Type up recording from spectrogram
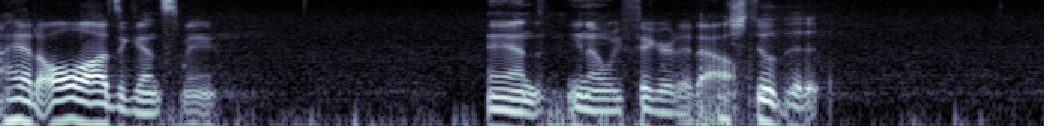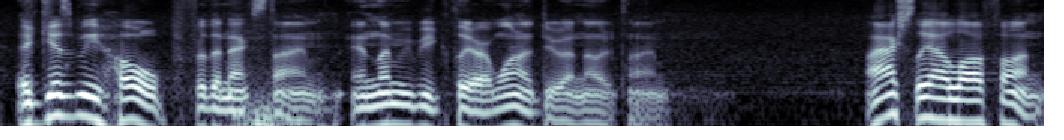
I had all odds against me. And, you know, we figured it You out. still did it. It gives me hope for the next time. And let me be clear, I want to do it another time. I actually had a lot of fun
